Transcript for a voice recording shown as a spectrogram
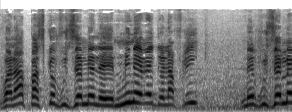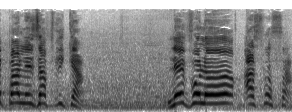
Voilà, parce que vous aimez les minéraux de l'Afrique, mais vous n'aimez pas les Africains. Les voleurs assassins.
